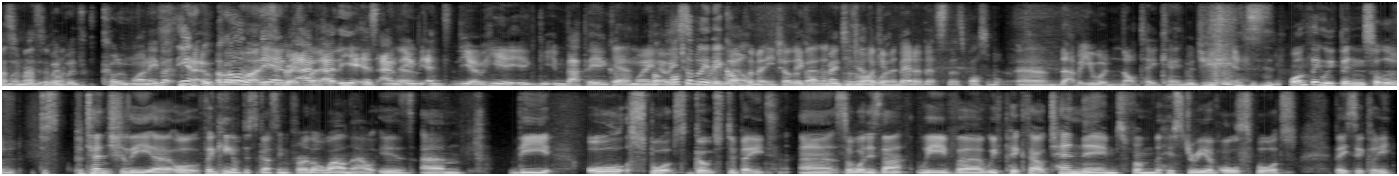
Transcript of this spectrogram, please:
that's a with, massive with, one. with Kolo Muani, but you know, Kolo Muani's a great and, player. and he is, and, Yeah. and, and you know, he Mbappe and Yeah. Kolo Muani Po- know possibly each other they well. complement each other They better. complement each other better. That's that's possible. Um, nah, but you wouldn't not take Kane, would you? Yes. One thing we've been sort of just potentially uh, or thinking of discussing for a little while now is um, the all sports goat debate. Uh, so what is that? We've uh, we've picked out ten names from the history of all sports, basically.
